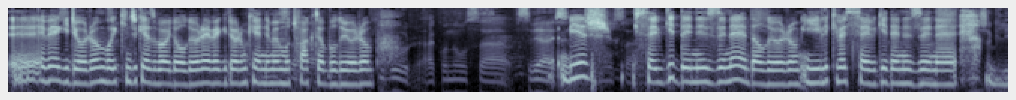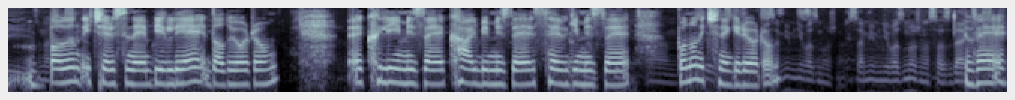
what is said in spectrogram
eve gidiyorum. Bu ikinci kez böyle oluyor. Eve gidiyorum kendimi mutfakta buluyorum. Bir sevgi denizine dalıyorum. İyilik ve sevgi denizine, bağın içerisine, birliğe dalıyorum. E, klimize, kalbimize, sevgimize, bunun içine giriyorum. Ve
